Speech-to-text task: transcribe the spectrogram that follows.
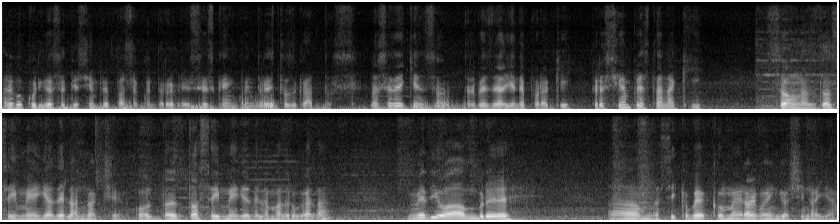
Algo curioso que siempre pasa cuando regreso es que encuentro estos gatos. No sé de quién son, tal vez de alguien de por aquí, pero siempre están aquí. Son las doce y media de la noche o las doce y media de la madrugada. Me dio hambre así que voy a comer algo en Yoshinoya.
